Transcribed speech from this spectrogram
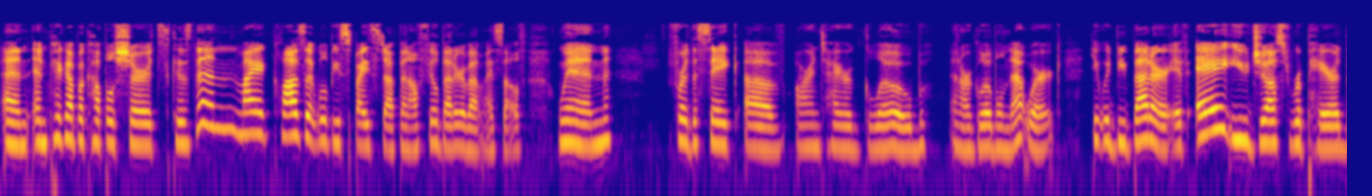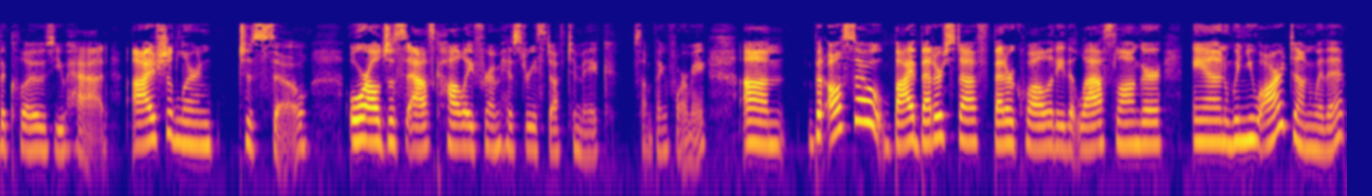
and, and pick up a couple shirts cause then my closet will be spiced up and I'll feel better about myself when for the sake of our entire globe and our global network, it would be better if A, you just repaired the clothes you had. I should learn to sew, or I'll just ask Holly from History Stuff to make something for me. Um, but also buy better stuff, better quality that lasts longer. And when you are done with it,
